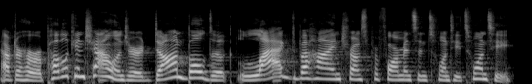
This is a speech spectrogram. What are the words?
after her Republican challenger, Don Bolduc, lagged behind Trump's performance in 2020.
